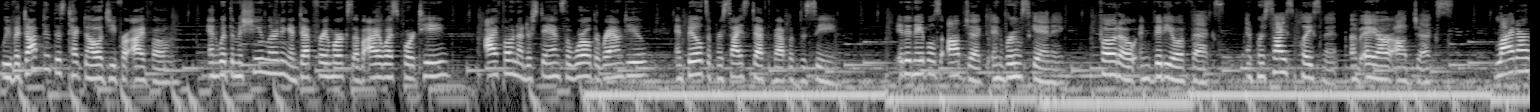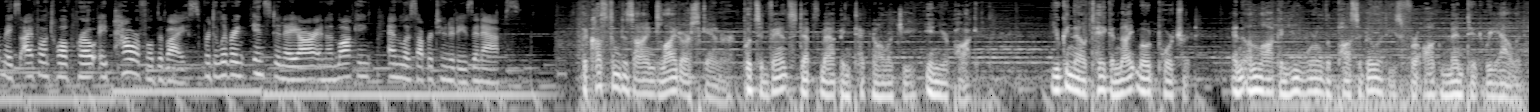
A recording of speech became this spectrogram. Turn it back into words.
We've adopted this technology for iPhone and with the machine learning and depth frameworks of iOS 14, iPhone understands the world around you and builds a precise depth map of the scene. It enables object and room scanning, photo and video effects, and precise placement of AR objects. LiDAR makes iPhone 12 Pro a powerful device for delivering instant AR and unlocking endless opportunities in apps. The custom designed LiDAR scanner puts advanced depth mapping technology in your pocket. You can now take a night mode portrait and unlock a new world of possibilities for augmented reality.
